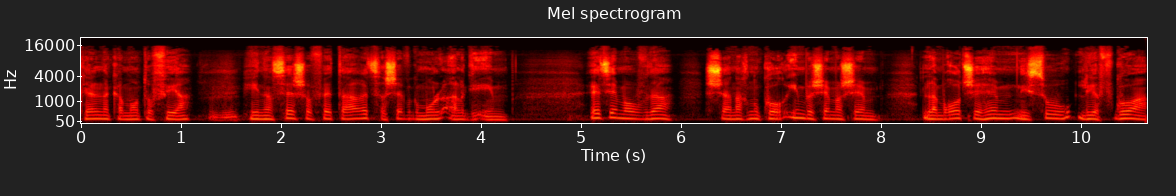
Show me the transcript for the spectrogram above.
כל נקמות הופיע, mm-hmm. הינשא שופט הארץ, השב גמול על גאים. עצם העובדה שאנחנו קוראים בשם השם, למרות שהם ניסו לפגוע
